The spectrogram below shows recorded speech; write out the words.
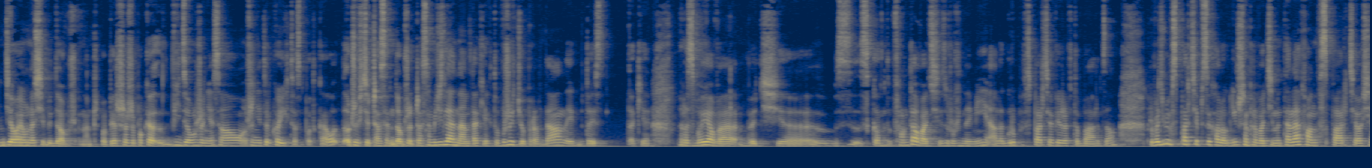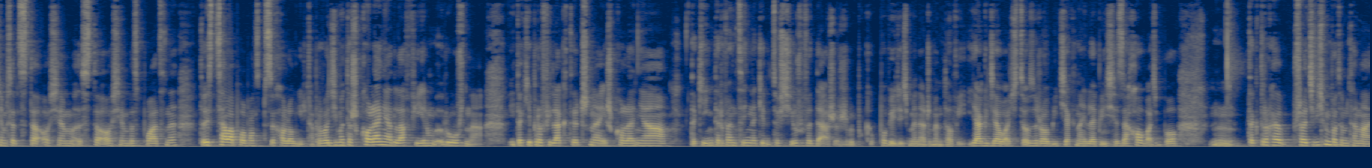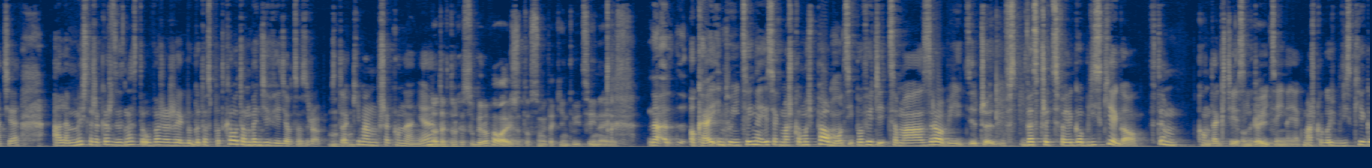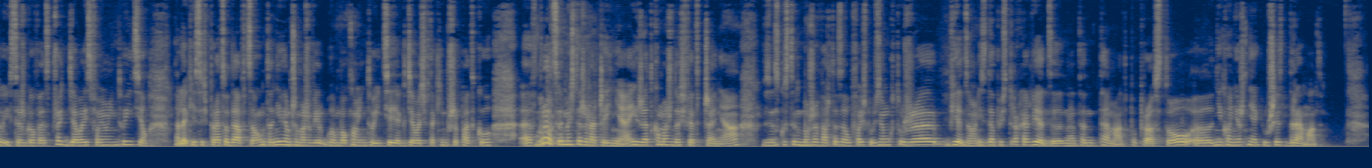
działają na siebie dobrze. Znaczy, po pierwsze, że widzą, że nie są, że nie tylko ich to spotkało. Oczywiście czasem dobrze, czasem źle, no, ale tak jak to w życiu, prawda? No, jakby to jest takie rozwojowe być, e, skonfrontować się z różnymi, ale grupy wsparcia wierzę w to bardzo. Prowadzimy wsparcie psychologiczne, prowadzimy telefon wsparcia 800 108 108 bezpłatny. To jest cała pomoc psychologiczna. Prowadzimy też szkolenia dla firm różne i takie profilaktyczne i szkolenia takie interwencyjne, kiedy coś się już wydarzy, żeby powiedzieć managementowi, jak działać, co zrobić, jak najlepiej się zachować, bo mm, tak trochę przeleciliśmy po tym temacie, ale myślę, że każdy z nas to uważa, że jakby go to spotkało, to on będzie wiedział, co zrobić. Mhm. Takie mam przekonanie. No tak trochę sugerowałaś, że to w sumie takie intuicyjne jest. No okej, okay, intuicyjne jest, jak masz komuś pomóc i powiedzieć, co ma zrobić, czy wesprzeć swojego bliskiego. W tym kontekście jest okay. intuicyjne. Jak masz kogoś bliskiego i chcesz go wesprzeć, działaj swoją intuicją. Ale jak jesteś pracodawcą, to nie wiem, czy masz głęboką intuicję, jak działać w takim przypadku e, w no pracy. Tak. Myślę, że raczej nie i rzadko masz doświadczenia. W związku z tym może warto zaufać ludziom, którzy wiedzą i zdobyć trochę wiedzy na ten temat po prostu. E, niekoniecznie jak już jest dramat.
